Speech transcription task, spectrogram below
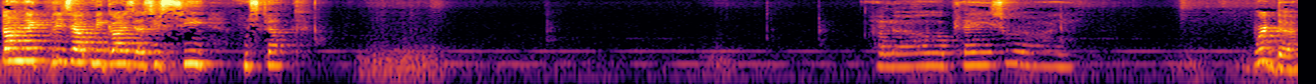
Dominic, please help me, guys. As you see, I'm stuck. Hello, a place where I. Where the?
